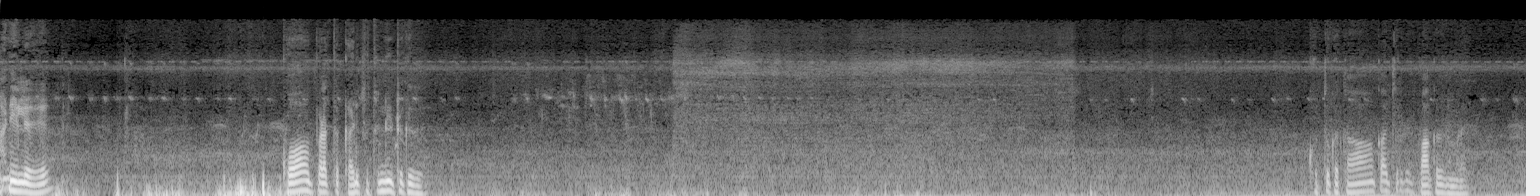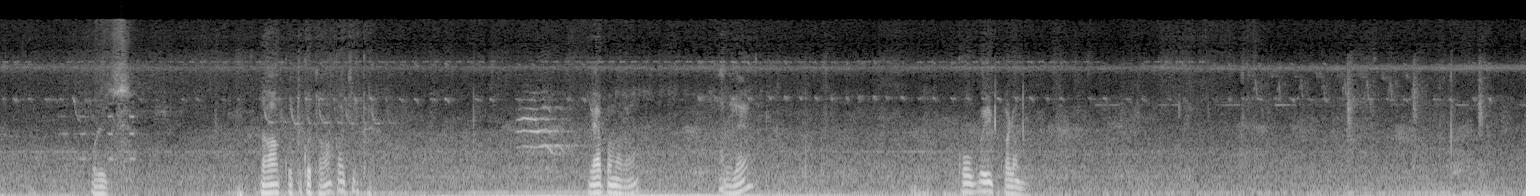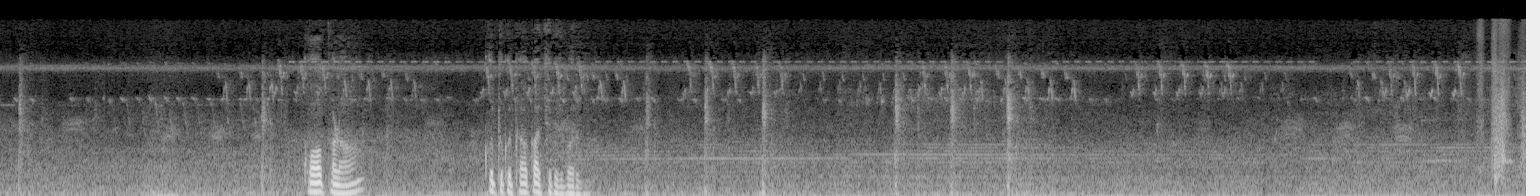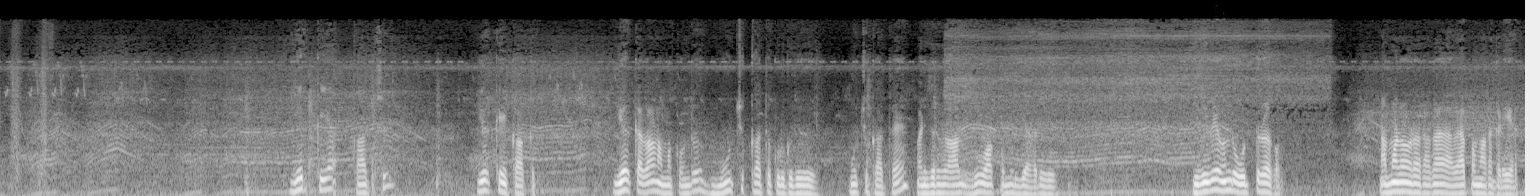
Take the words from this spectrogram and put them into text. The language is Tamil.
அணில் கோவப்பழத்தை கடித்து தின்னுட்டு இருக்குது கொத்து கொத்தா காய்ச்சிருக்கு. பார்க்குது நம்மளை. போயிடுச்சு நான் கொத்து கொத்தா காய்ச்சிருக்கு. வேப்ப மரம் அதில் கோவை பழம். கோப்பழம் குத்து குத்தாக காய்ச்சிருக்குது பாருங்க. இயற்கையாக காய்ச்சி இயற்கையை காக்குது இயற்கை தான் நமக்கு வந்து மூச்சு காற்றை கொடுக்குது. மூச்சு காற்றை மனிதர்களால் உருவாக்க முடியாது. இதுவே வந்து ஒட்டு ரகம் நம்மளோட ரக வேப்ப மரம் கிடையாது.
